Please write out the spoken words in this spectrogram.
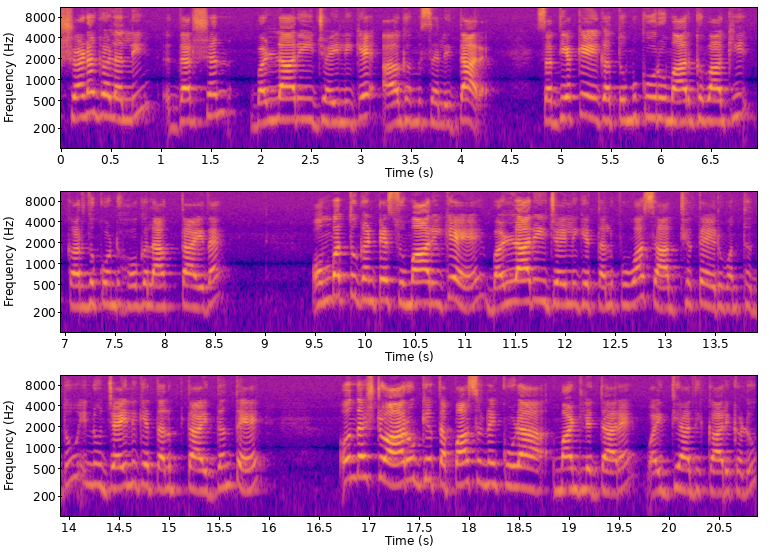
ಕ್ಷಣಗಳಲ್ಲಿ ದರ್ಶನ್ ಬಳ್ಳಾರಿ ಜೈಲಿಗೆ ಆಗಮಿಸಲಿದ್ದಾರೆ. ಸದ್ಯಕ್ಕೆ ಈಗ ತುಮಕೂರು ಮಾರ್ಗವಾಗಿ ಕರೆದುಕೊಂಡು ಹೋಗಲಾಗ್ತಾ ಇದೆ. ಒಂಬತ್ತು ಗಂಟೆ ಸುಮಾರಿಗೆ ಬಳ್ಳಾರಿ ಜೈಲಿಗೆ ತಲುಪುವ ಸಾಧ್ಯತೆ ಇರುವಂಥದ್ದು. ಇನ್ನು ಜೈಲಿಗೆ ತಲುಪ್ತಾ ಇದ್ದಂತೆ ಒಂದಷ್ಟು ಆರೋಗ್ಯ ತಪಾಸಣೆ ಕೂಡ ಮಾಡಲಿದ್ದಾರೆ. ವೈದ್ಯಾಧಿಕಾರಿಗಳು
